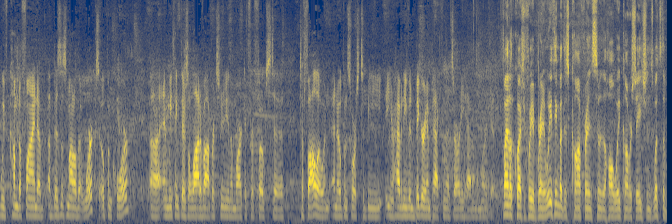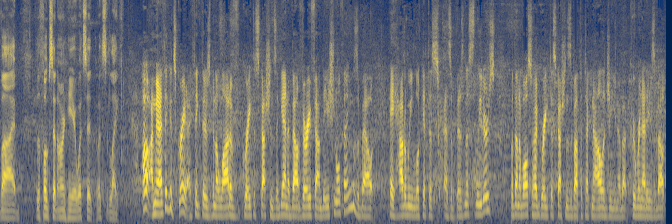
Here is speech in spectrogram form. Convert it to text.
we've come to find a, a business model that works, open core, uh, and we think there's a lot of opportunity in the market for folks to, to follow and, and, open source to be, you know, have an even bigger impact than it's already had on the market. Final question for you, Brandon. What do you think about this conference, some of the hallway conversations? What's the vibe for the folks that aren't here? What's it, what's it like? Oh, I mean, I think it's great. I think there's been a lot of great discussions, again, about very foundational things, about, hey, how do we look at this as a business leaders? But then I've also had great discussions about the technology, you know, about Kubernetes, about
